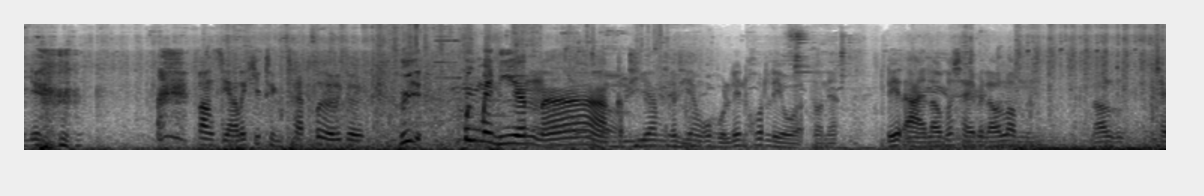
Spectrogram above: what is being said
ดอยู่ฟังเสียงแล้วคิดถึงแทปเปอร์เหลยเกินเฮ้ย มึงไม่เนียนนะกระเทียมกระเทียมโอ้โหเล่นโคตรเร็วอะตอนเนี้ยเดดไอเราก็ใช้ไปแล้วรอบนึงแล้วใช้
